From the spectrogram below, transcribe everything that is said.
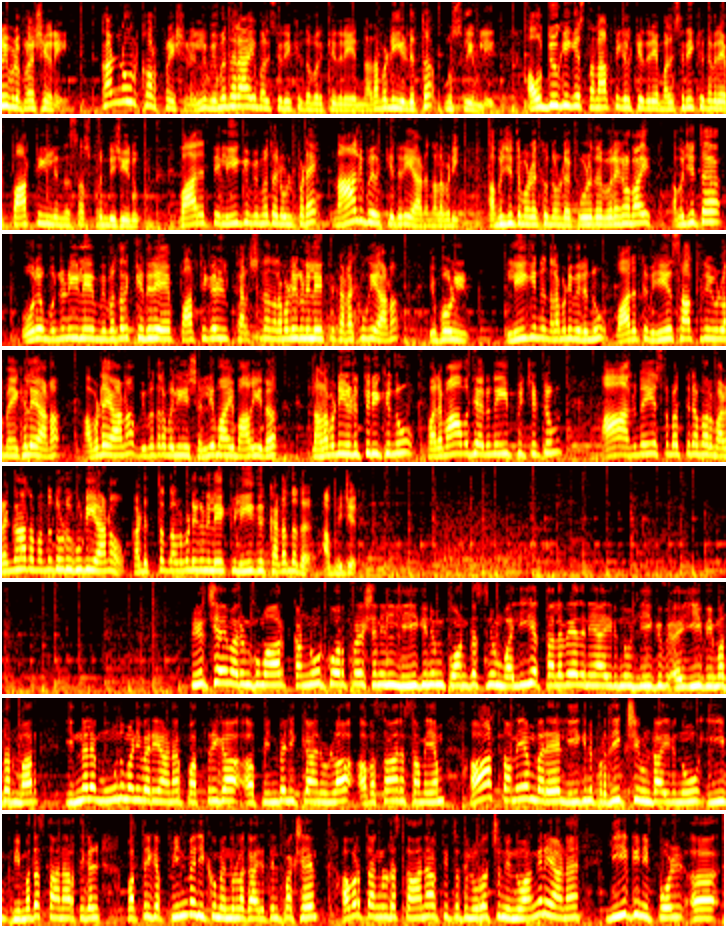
പ്രിയപ്പെട്ട പ്രേക്ഷകരെ കണ്ണൂർ കോർപ്പറേഷനിൽ വിമതരായി മത്സരിക്കുന്നവർക്കെതിരെ നടപടിയെടുത്ത് മുസ്ലിം ലീഗ്. ഔദ്യോഗിക സ്ഥാനാർത്ഥികൾക്കെതിരെ മത്സരിക്കുന്നവരെ പാർട്ടിയിൽ നിന്ന് സസ്പെൻഡ് ചെയ്തു. വാരത്തെ ലീഗ് വിമതൻ ഉൾപ്പെടെ നാല് പേർക്കെതിരെയാണ് നടപടി. അഭിജിത്ത് മുഴക്കുന്നുണ്ട്. കൂടുതൽ വിവരങ്ങളുമായി അഭിജിത്ത് ഓരോ മുന്നണിയിലെയും വിമതർക്കെതിരെ പാർട്ടികൾ കർശന നടപടികളിലേക്ക് കടക്കുകയാണ്. ഇപ്പോൾ ലീഗിന് നടപടി വരുന്നു. വാരത്ത് വിജയസാധ്യതയുള്ള മേഖലയാണ്. അവിടെയാണ് വിമതർ വലിയ ശല്യമായി മാറിയത്. നടപടിയെടുത്തിരിക്കുന്നു. പരമാവധി അനുനയിപ്പിച്ചിട്ടും ആ അനുനയ ശ്രമത്തിന് അവർ വഴങ്ങാതെ വന്നതോടുകൂടിയാണോ കടുത്ത നടപടികളിലേക്ക് ലീഗ് കടന്നത്? അഭിജിത്ത്. തീർച്ചയായും അരുൺകുമാർ കണ്ണൂർ കോർപ്പറേഷനിൽ ലീഗിനും കോൺഗ്രസിനും വലിയ തലവേദനയായിരുന്നു ലീഗ് ഈ വിമതന്മാർ. ഇന്നലെ മൂന്ന് മണി വരെയാണ് പത്രിക പിൻവലിക്കാനുള്ള അവസാന സമയം. ആ സമയം വരെ ലീഗിന് പ്രതീക്ഷയുണ്ടായിരുന്നു ഈ വിമത സ്ഥാനാർത്ഥികൾ പത്രിക പിൻവലിക്കും എന്നുള്ള കാര്യത്തിൽ. പക്ഷേ അവർ തങ്ങളുടെ സ്ഥാനാർത്ഥിത്വത്തിൽ ഉറച്ചു നിന്നു. അങ്ങനെയാണ് ലീഗിനിപ്പോൾ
